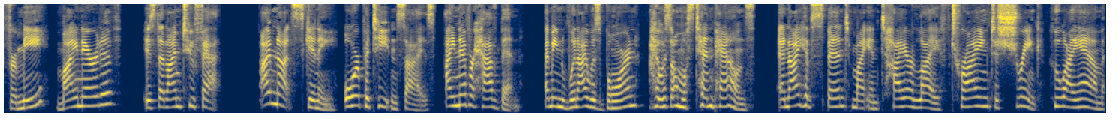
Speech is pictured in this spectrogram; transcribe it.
For me, my narrative is that I'm too fat. I'm not skinny or petite in size. I never have been. I mean, when I was born, I was almost 10 pounds. And I have spent my entire life trying to shrink who I am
